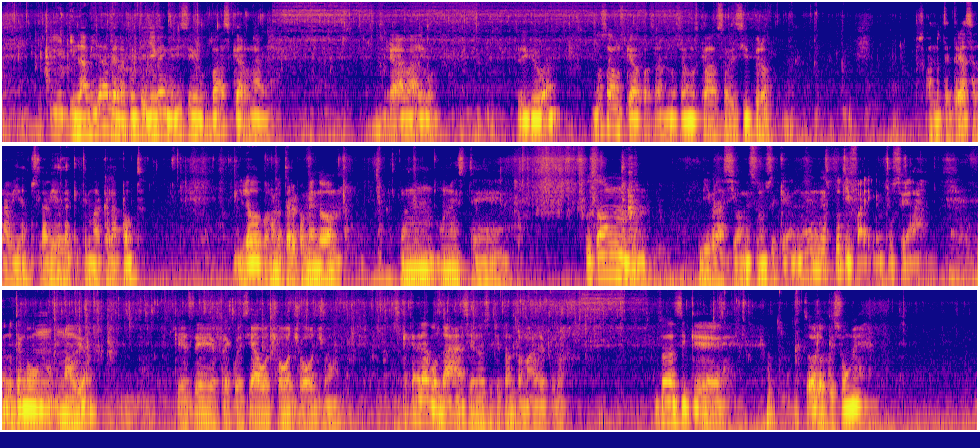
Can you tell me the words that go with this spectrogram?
Y la vida de repente llega y me dice: Vas, carnal. Graba algo no sabemos qué va a pasar, no sabemos qué vas a decir, pero pues cuando te entregas a la vida, pues la vida es la que te marca la pauta. Y luego, por ejemplo, te recomiendo un, este, pues son vibraciones, no sé qué, en Spotify me puse a, bueno, tengo un audio que es de frecuencia 888 que genera abundancia, no sé qué tanta madre, pero. Pues así que. Todo lo que sume.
